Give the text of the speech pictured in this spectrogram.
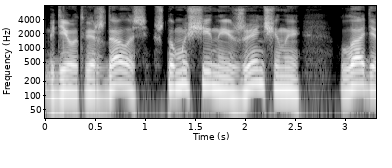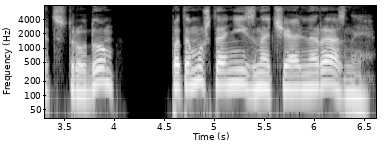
где утверждалось, что мужчины и женщины ладят с трудом, потому что они изначально разные.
